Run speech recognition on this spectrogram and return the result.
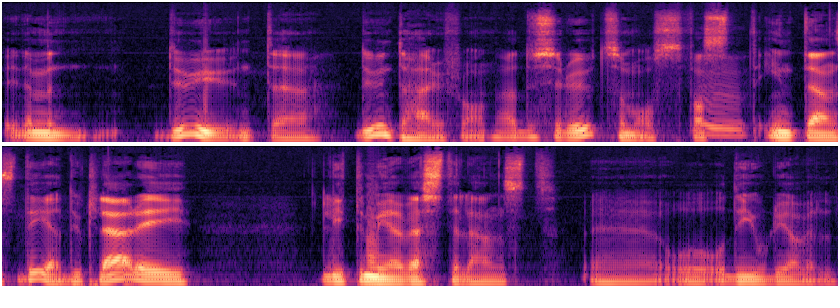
nej, men, du är ju inte, du är inte härifrån, ja, du ser ut som oss, fast Mm. inte ens det. Du klär dig lite mer västerländskt eh, och, och det gjorde jag väl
